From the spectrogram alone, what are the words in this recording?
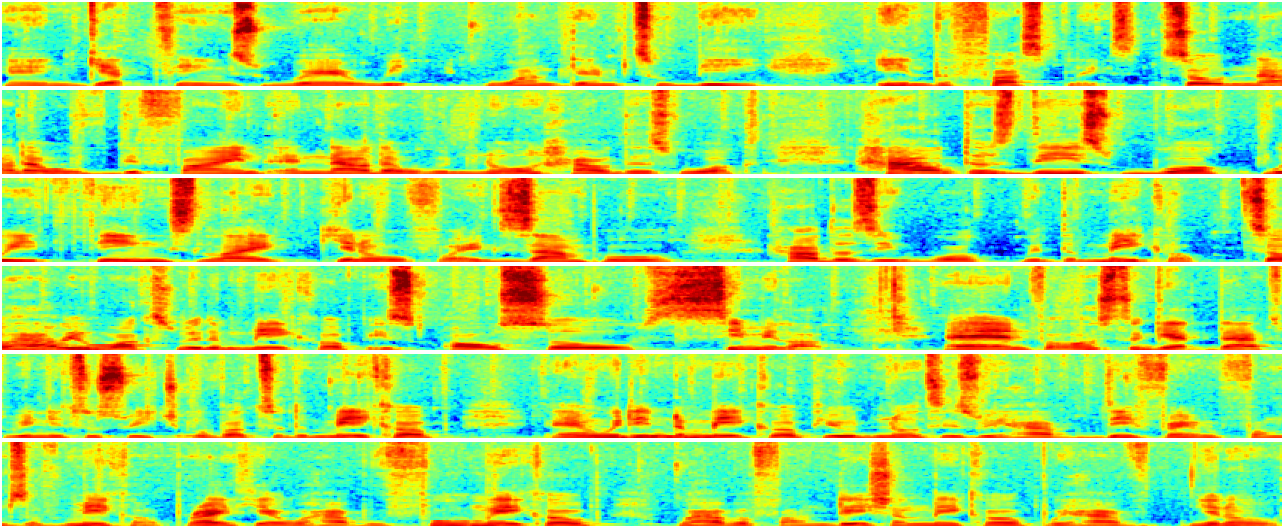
and get things where we want them to be in the first place. So now that we've defined and now that we know how this works how does this work with things like you know for example how does it work with the makeup? So how it works with the makeup is also similar. And for us to get that we need to switch over to the makeup. And within the makeup you'll notice we have different forms of makeup. Right here we have a full makeup we have a foundation makeup we have you know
